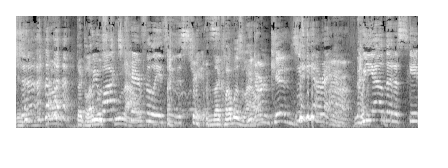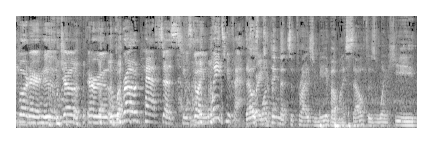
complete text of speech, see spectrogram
You know, the club we was walked too loud. carefully through the streets. The club was loud. You loud. darn kids! yeah, right. Ah. No, we but- yelled at a skateboarder who drove or who rode past us. He was going way too fast. That was Way one too thing that surprised me about myself is when he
